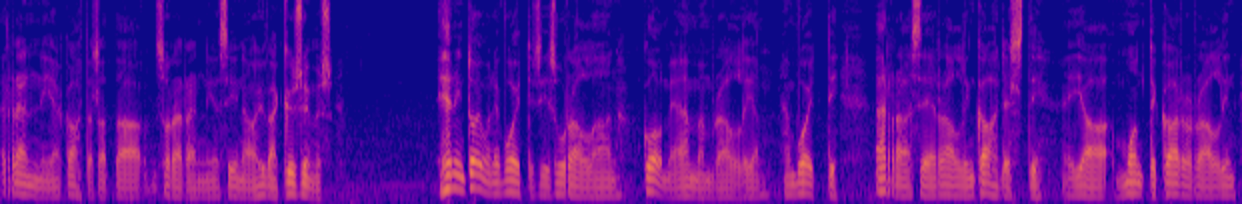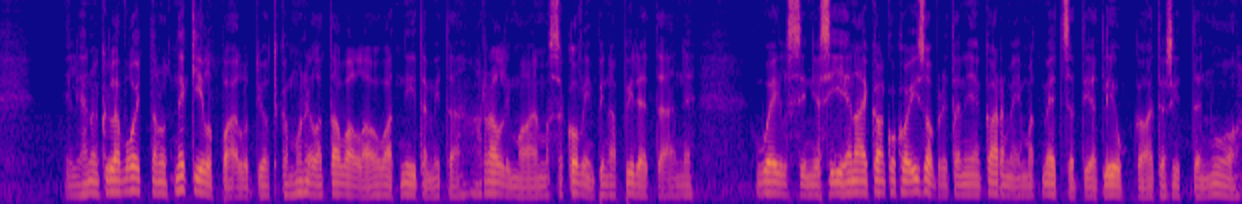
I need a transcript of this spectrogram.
ränniä, 200 soraränniä, siinä on hyvä kysymys. Herin Toivonen voitti siis urallaan kolme MM-rallia. Hän voitti RAC-rallin kahdesti ja Monte Carlo-rallin. Eli hän on kyllä voittanut ne kilpailut, jotka monella tavalla ovat niitä, mitä rallimaailmassa kovimpina pidetään. Ne Walesin ja siihen aikaan koko Iso-Britannian karmeimmat metsätiet, liukkaat ja sitten nuo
